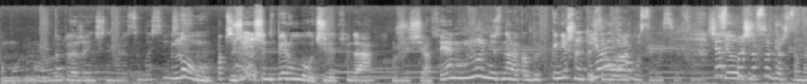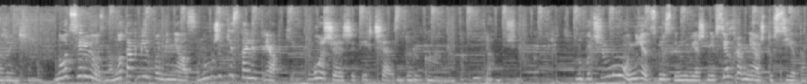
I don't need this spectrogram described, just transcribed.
по-моему. Не Это- только женщины, Юля, согласись. Ну, Вообще- женщин в первую очередь, да, уже сейчас. Я, ну, не знаю, как бы, конечно, это я все не могу согласиться. Сейчас Всё- большинство держится на женщинах. Ну вот серьезно, но так мир поменялся. Ну мужики стали тряпки. Большая же их часть. Дорогая моя, так нельзя мужчинам. Ну почему? Нет, в смысле, ну я же не всех равняю, что все там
